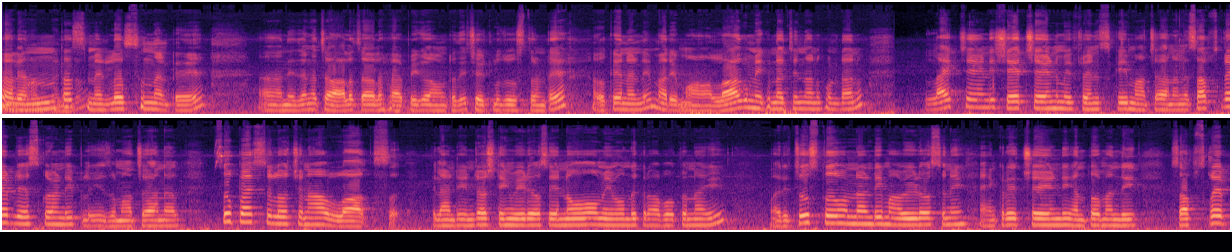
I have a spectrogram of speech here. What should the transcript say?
చాలు. ఎంత స్మెల్ వస్తుందంటే నిజంగా చాలా చాలా హ్యాపీగా ఉంటుంది చెట్లు చూస్తుంటే. ఓకేనండి మరి మా లాగ్ మీకు నచ్చింది అనుకుంటాను. లైక్ చేయండి షేర్ చేయండి మీ ఫ్రెండ్స్కి మా ఛానల్ని సబ్స్క్రైబ్ చేసుకోండి. ప్లీజ్ మా ఛానల్ సూపర్ సులోచన వ్లాగ్స్. ఇలాంటి ఇంట్రెస్టింగ్ వీడియోస్ ఎన్నో మీ ముందుకు రాబోతున్నాయి. మరి చూస్తూ ఉండండి మా వీడియోస్ని. ఎంకరేజ్ చేయండి. ఎంతోమంది సబ్స్క్రైబ్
